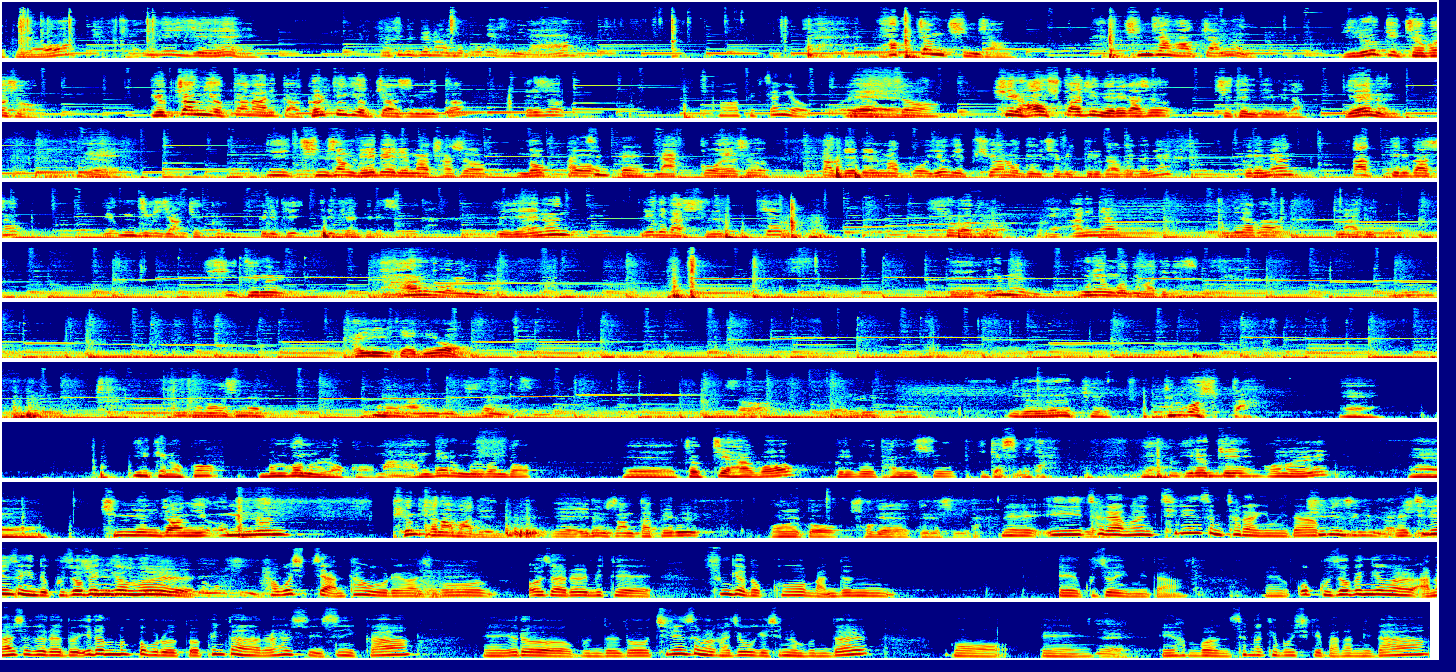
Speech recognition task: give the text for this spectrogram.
됐고요. 자, 이게 이제 어떻게 되나 한번 보겠습니다. 자, 확장 침상. 침상 확장은 이렇게 접어서 벽장이 없다 나니까 걸떡이 없지 않습니까? 그래서 아, 백장이 없, 예. 없죠. 힐하우스까지 내려가서 지탱이 됩니다. 얘는 예, 이 침상 레벨에 맞춰서 높고. 낮고 해서 딱 레벨 맞고 여기 피아노 경첩이 들어가거든요. 그러면 딱 들어가서 예, 움직이지 않게끔 그렇게 이렇게 해드렸습니다. 얘는 여기다 슬쩍 세워두고 예, 아니면 여기다가 놔두고 시트를 바로 올리면 예, 이러면 운행 모드가 되겠습니다. 달릴 때도요. 이렇게 놓으시면 운행하는 데 지장이 없습니다. 그래서 얘를 이렇게 들고 싶다. 예. 이렇게 놓고 물건을 놓고 마음대로 물건도 예, 적재하고 그리고 다닐 수 있겠습니다. 예, 이렇게 오늘 예, 측면장이 없는 평탄화된 예, 이런 산타페를 오늘 또 소개해 드렸습니다. 네, 이 차량은 7인승 차량입니다. 7인승입니다. 네, 7인승인데 구조 7인승 변경을. 하고 싶지 않다고 그래가지고 의자를 밑에 숨겨놓고 만든 예, 구조입니다. 예, 꼭 구조 변경을 안 하시더라도 이런 방법으로 또 평탄화를 할 수 있으니까 예, 여러분들도 7인승을 가지고 계시는 분들 뭐 예, 예. 예, 한번 생각해 보시기 바랍니다.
